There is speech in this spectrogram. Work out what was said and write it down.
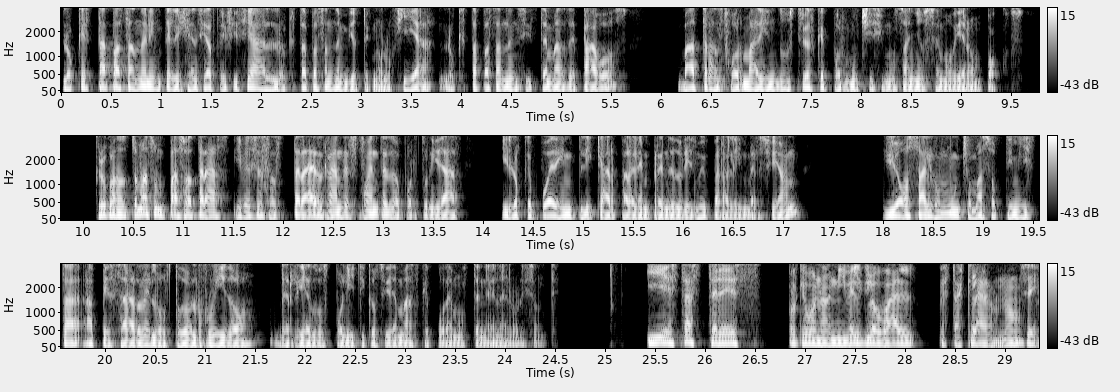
Lo que está pasando en inteligencia artificial, lo que está pasando en biotecnología, lo que está pasando en sistemas de pagos, va a transformar industrias que por muchísimos años se movieron pocos. Creo que cuando tomas un paso atrás y ves esas tres grandes fuentes de oportunidad y lo que puede implicar para el emprendedurismo y para la inversión, yo salgo mucho más optimista a pesar de todo el ruido de riesgos políticos y demás que podemos tener en el horizonte. Y estas tres, porque bueno, a nivel global está claro, ¿no? Sí.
